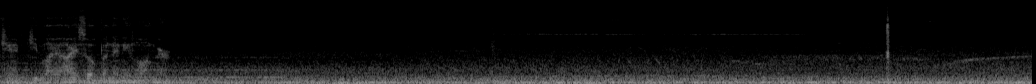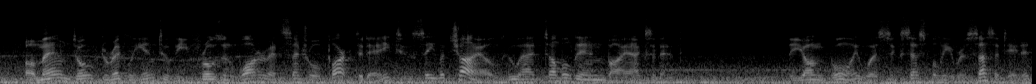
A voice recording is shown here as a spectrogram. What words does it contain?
can't keep my eyes open any longer. A man dove directly into the frozen water at Central Park today to save a child who had tumbled in by accident. The young boy was successfully resuscitated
